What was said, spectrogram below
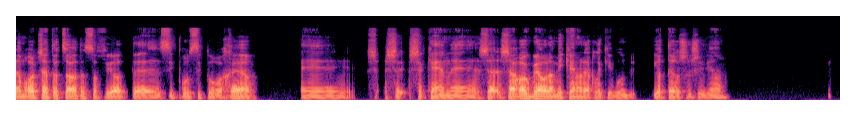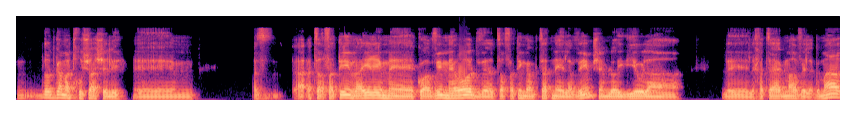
למרות שהתוצאות הסופיות סיפרו סיפור אחר, ש, ש, שכן, ש, שהרוגבי העולמי כן הולך לכיוון יותר של שוויון. זאת גם התחושה שלי. אז הצרפתים והאירים אה, כואבים מאוד, והצרפתים גם קצת נעלבים שהם לא הגיעו לחצאי הגמר ולגמר.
